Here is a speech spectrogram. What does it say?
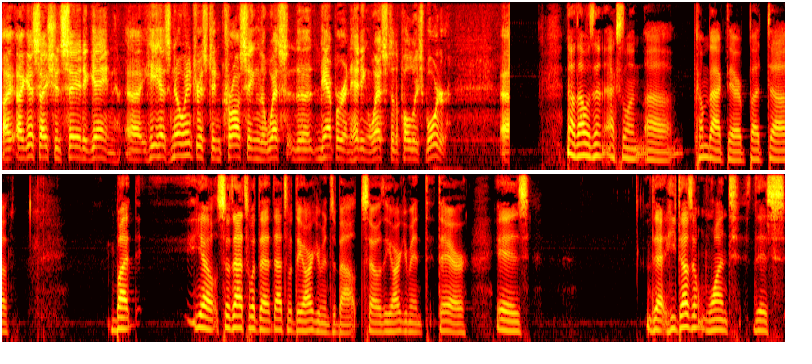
I, I, guess I should say it again. Uh, he has no interest in crossing the west, the Dnieper, and heading west to the Polish border. No, that was an excellent uh, comeback there, but uh, but yeah, so that's what that that's what the argument's about. So the argument there is that he doesn't want this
